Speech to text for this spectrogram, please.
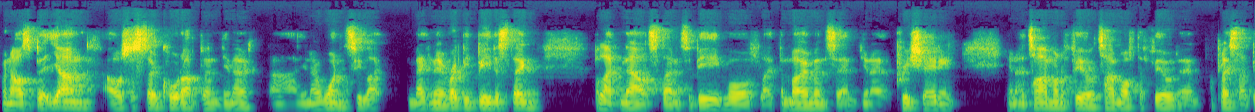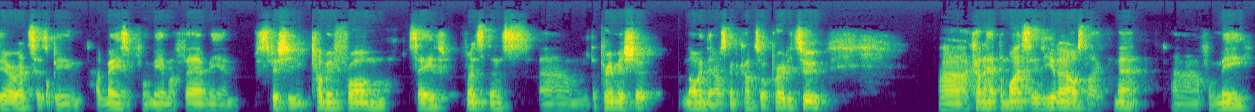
when I was a bit young, I was just so caught up in, you know, uh, you know, wanting to like make, you know, rugby be this thing. But like now it's starting to be more of like the moments and, you know, appreciating, you know, time on the field, time off the field. And a place like Biarritz has been amazing for me and my family. And especially coming from, say, for instance, um, the Premiership, knowing that I was going to come to a Pro D2, uh, I kind of had the mindset, you know, I was like, man, uh, for me,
